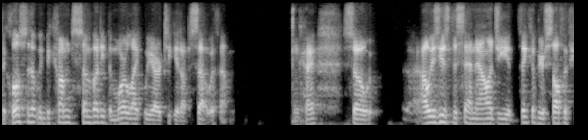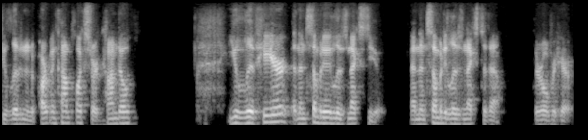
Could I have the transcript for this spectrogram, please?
the closer that we become to somebody, the more likely we are to get upset with them. Okay, so I always use this analogy. Think of yourself if you live in an apartment complex or a condo. You live here, and then somebody lives next to you, and then somebody lives next to them. They're over here.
